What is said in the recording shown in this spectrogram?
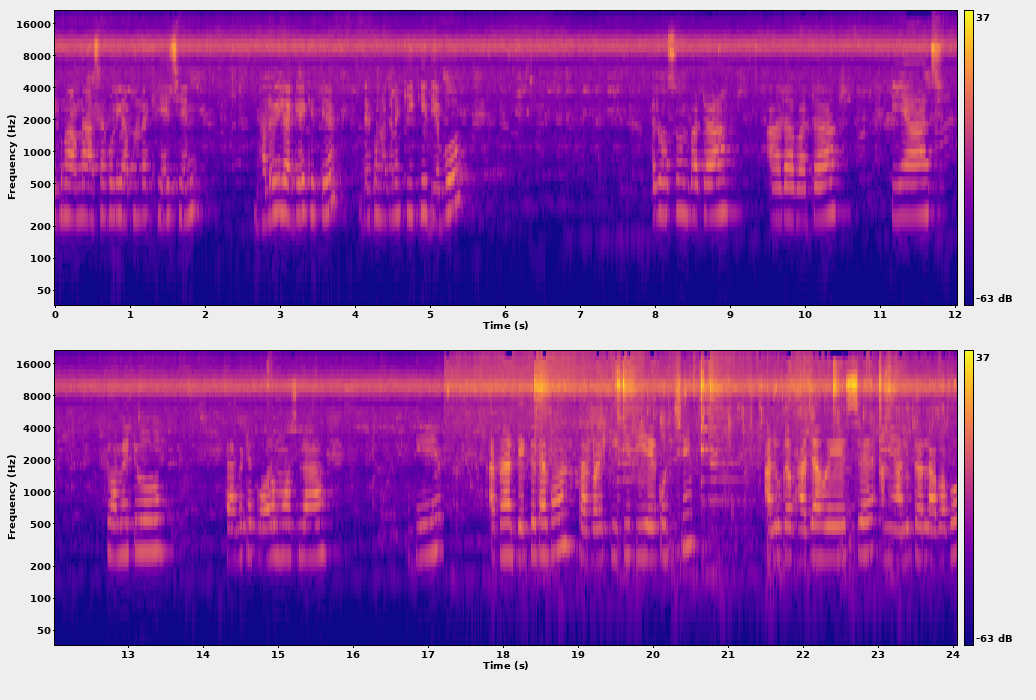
এগুলো আমরা আশা করি আপনারা খেয়েছেন। ভালোই লাগে খেতে। দেখুন এখানে কি কি দেবো। রসুন বাটা আদা বাটা, পেঁয়াজ, টমেটো তারপরে গরম মশলা দিয়ে আপনারা দেখতে থাকুন, তারপরে কী কী দিয়ে করছি। আলুটা ভাজা হয়ে এসছে, আমি আলুটা লাবাবো।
